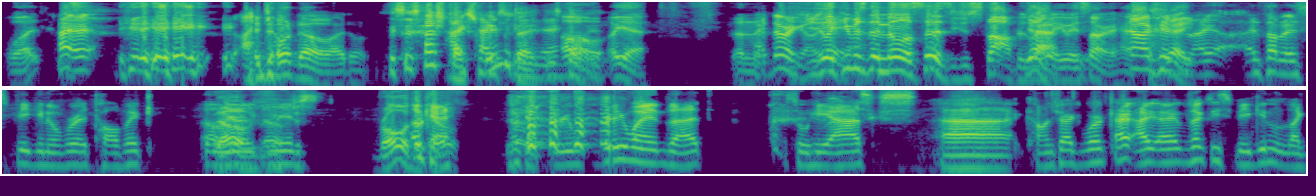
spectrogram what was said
what? I, I don't know. I don't. This is hashtag, Hashtag Screamer Screamer Day. Day. It's not oh, it. oh yeah. I don't know. There we go, He's like yeah, he was in the middle of a sentence. He just stopped. He was Yeah. like, wait, wait, sorry. no, because I, I thought I was speaking over a topic. Oh, no, yeah, no, just roll with Okay. it. Okay, re- rewind that. So he asks, uh, contract work. I, I, I was actually speaking like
